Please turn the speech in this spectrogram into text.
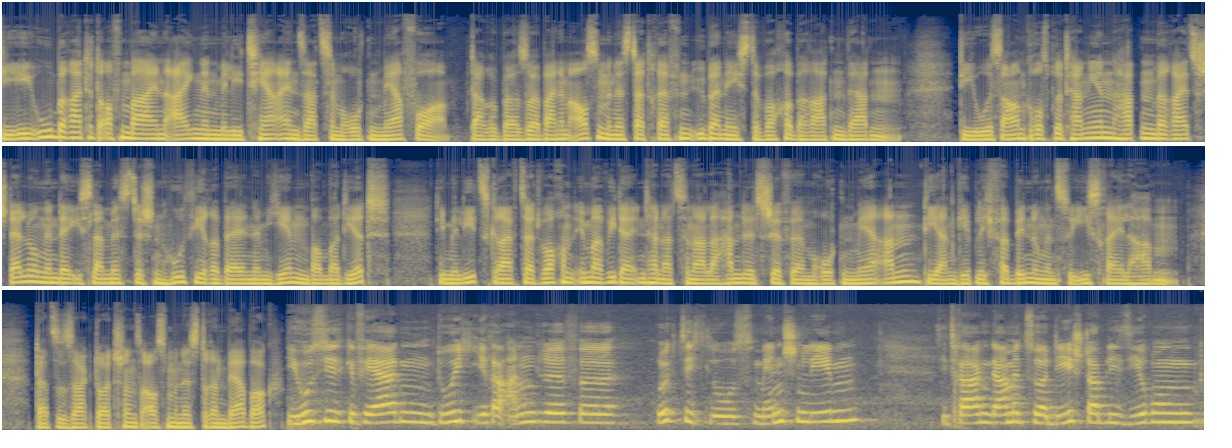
Die EU bereitet offenbar einen eigenen Militäreinsatz im Roten Meer vor. Darüber soll bei einem Außenministertreffen übernächste Woche beraten werden. Die USA und Großbritannien hatten bereits Stellungen der islamistischen Houthi-Rebellen im Jemen bombardiert. Die Miliz greift seit Wochen immer wieder internationale Handelsschiffe im Roten Meer an, die angeblich Verbindungen zu Israel haben. Dazu sagt Deutschlands Außenministerin Baerbock. Die Houthis gefährden durch ihre Angriffe rücksichtslos Menschenleben. Sie tragen damit zur Destabilisierung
